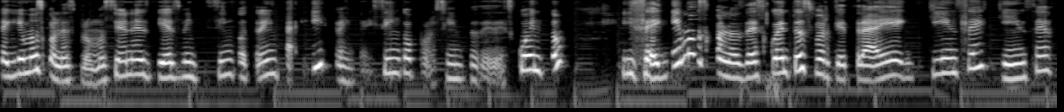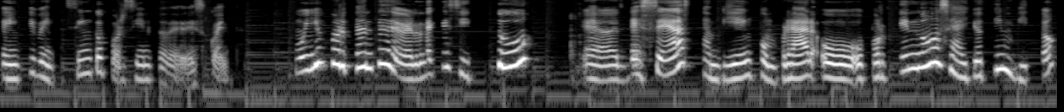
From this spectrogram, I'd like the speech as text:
Seguimos con las promociones 10, 25, 30 y 35% de descuento. Y seguimos con los descuentos porque trae 15, 15, 20 y 25% de descuento. Muy importante de verdad que si tú eh, deseas también comprar o, o, por qué no, o sea, yo te invito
